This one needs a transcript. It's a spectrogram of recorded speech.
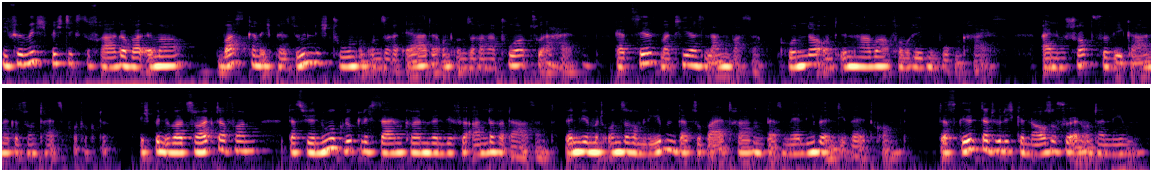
Die für mich wichtigste Frage war immer, was kann ich persönlich tun, um unsere Erde und unsere Natur zu erhalten? Erzählt Matthias Langwasser, Gründer und Inhaber vom Regenbogenkreis, einem Shop für vegane Gesundheitsprodukte. Ich bin überzeugt davon, dass wir nur glücklich sein können, wenn wir für andere da sind, wenn wir mit unserem Leben dazu beitragen, dass mehr Liebe in die Welt kommt. Das gilt natürlich genauso für ein Unternehmen.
